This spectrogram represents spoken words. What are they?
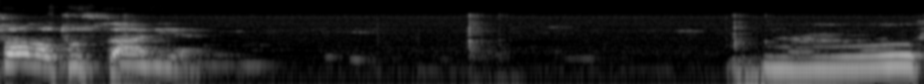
Son 30 saniye. Of.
